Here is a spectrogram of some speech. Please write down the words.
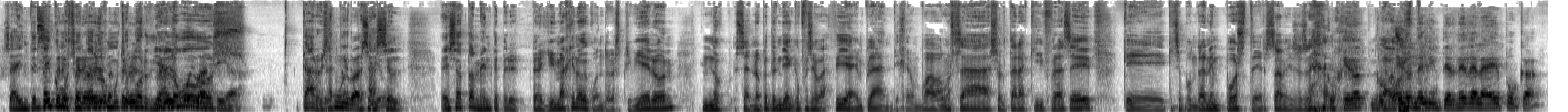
O sea, intentan Sí, como es- mucho pero por es diálogos. Claro, Es muy o sea, vacío. exactamente, pero, pero yo imagino que cuando lo escribieron, no, o sea, no pretendían que fuese vacía. En plan, dijeron, "Buah, vamos a soltar aquí frases que, que se pondrán en póster, ¿sabes? O sea, Cogieron, cogieron el hostia. internet de la época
